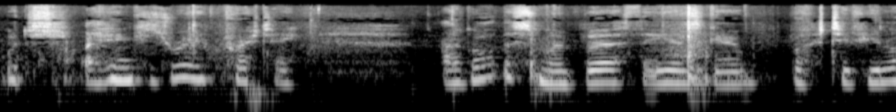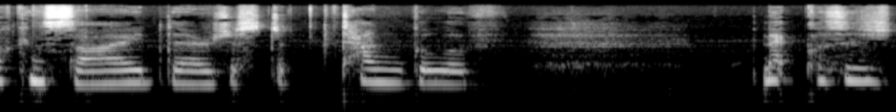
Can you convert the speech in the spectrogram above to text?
which I think is really pretty. I got this my birthday years ago, but if you look inside, there's just a tangle of necklaces,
